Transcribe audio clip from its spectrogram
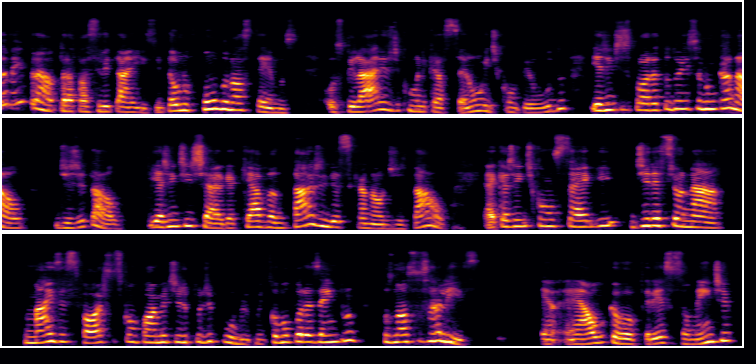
também para facilitar isso. Então, no fundo, nós temos os pilares de comunicação e de conteúdo, e a gente explora tudo isso num canal digital. E a gente enxerga que a vantagem desse canal digital é que a gente consegue direcionar mais esforços conforme o tipo de público, como, por exemplo, os nossos ralis. É, é algo que eu ofereço somente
